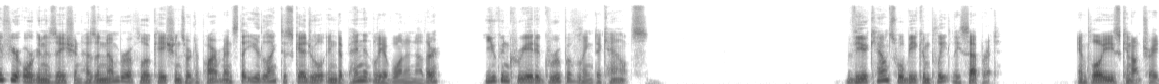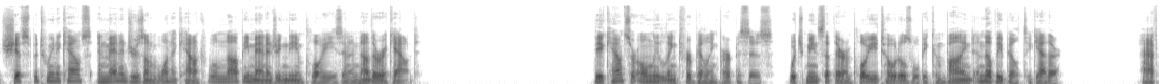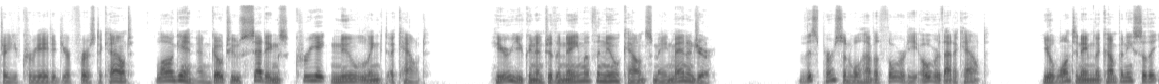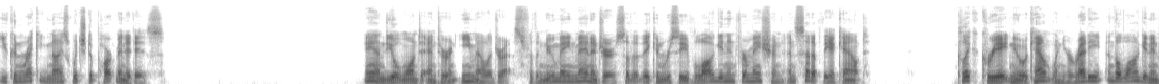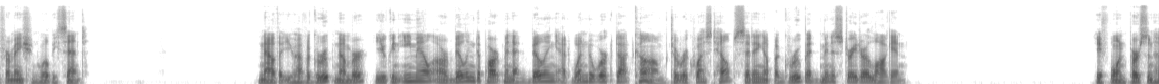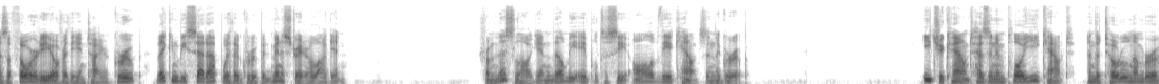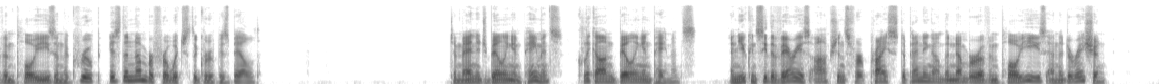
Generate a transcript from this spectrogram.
If your organization has a number of locations or departments that you'd like to schedule independently of one another, you can create a group of linked accounts. The accounts will be completely separate. Employees cannot trade shifts between accounts, and managers on one account will not be managing the employees in another account. The accounts are only linked for billing purposes, which means that their employee totals will be combined and they'll be billed together. After you've created your first account, log in and go to Settings Create New Linked Account. Here you can enter the name of the new account's main manager. This person will have authority over that account. You'll want to name the company so that you can recognize which department it is. And you'll want to enter an email address for the new main manager so that they can receive login information and set up the account. Click Create New Account when you're ready and the login information will be sent. Now that you have a group number, you can email our billing department at billing at whentowork.com to request help setting up a group administrator login. If one person has authority over the entire group, they can be set up with a group administrator login. From this login, they'll be able to see all of the accounts in the group. Each account has an employee count, and the total number of employees in the group is the number for which the group is billed. To manage billing and payments, click on Billing and Payments, and you can see the various options for price depending on the number of employees and the duration.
